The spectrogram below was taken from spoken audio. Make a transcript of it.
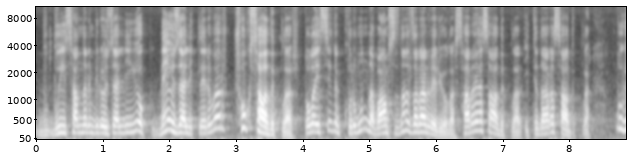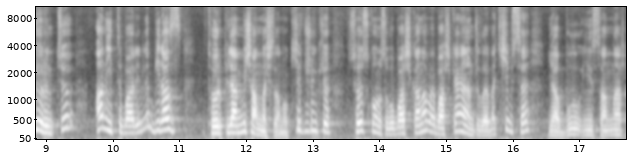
bu, bu insanların bir özelliği yok. Ne özellikleri var? Çok sadıklar. Dolayısıyla kurumun da bağımsızlığına zarar veriyorlar. Saraya sadıklar, iktidara sadıklar. Bu görüntü an itibariyle biraz törpülenmiş anlaşılan o ki. Çünkü söz konusu bu başkana ve başkan yardımcılarına kimse ya bu insanlar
